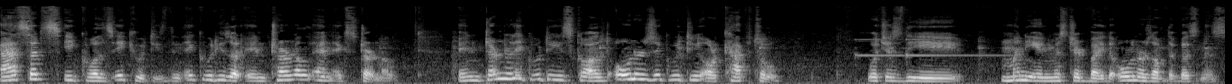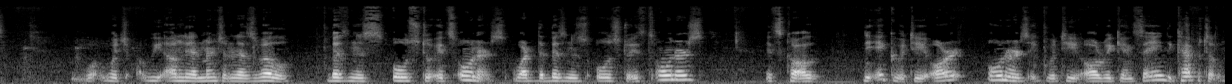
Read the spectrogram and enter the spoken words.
assets equals equities. Then equities are internal and external. Internal equity is called owner's equity or capital which is the money invested by the owners of the business which we earlier mentioned as well business owes to its owners. What the business owes to its owners it's called the equity or owner's equity or we can say the capital.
